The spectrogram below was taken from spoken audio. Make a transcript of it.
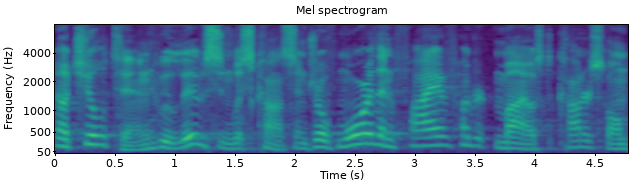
Now, Chilton, who lives in Wisconsin, drove more than 500 miles to Conner's home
